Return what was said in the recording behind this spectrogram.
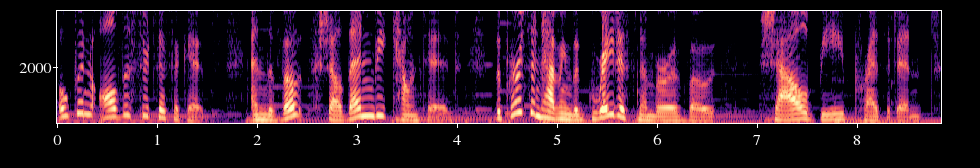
open all the certificates, and the votes shall then be counted. The person having the greatest number of votes shall be president.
